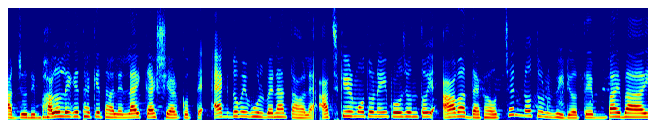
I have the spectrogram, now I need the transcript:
আর যদি ভালো লেগে থাকে তাহলে লাইক আর শেয়ার করতে একদমই ভুলবে না। তাহলে আজকের মতন এই পর্যন্তই। আবার দেখা হচ্ছে নতুন ভিডিওতে বাই বাই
